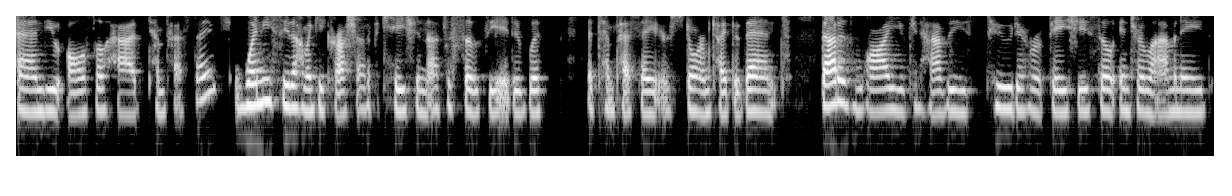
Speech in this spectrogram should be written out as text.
and you also had tempestites. When you see the hummocky cross stratification, that's associated with a tempestite or storm type event. That is why you can have these two different facies so interlaminated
